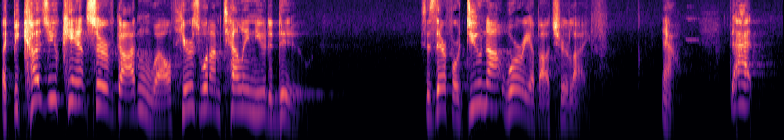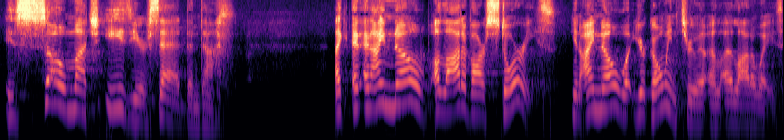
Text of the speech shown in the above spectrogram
like because you can't serve God in wealth, here's what I'm telling you to do. He says, Therefore, do not worry about your life. Now, that is so much easier said than done. Like, and, and, I know a lot of our stories. You know, I know what you're going through a, a lot of ways,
